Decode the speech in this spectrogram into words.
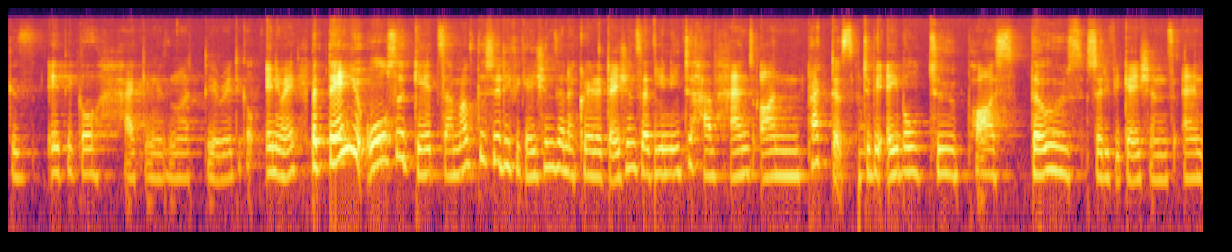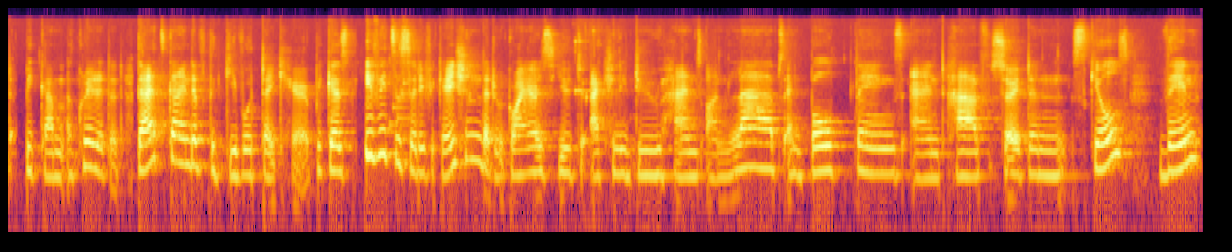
because ethical hacking is not theoretical anyway but then you also get some of the certifications and accreditations that you need to have hands-on practice to be able to pass those certifications and become accredited. That's kind of the give or take here because if it's a certification that requires you to actually do hands-on labs and build things and have certain skills, then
